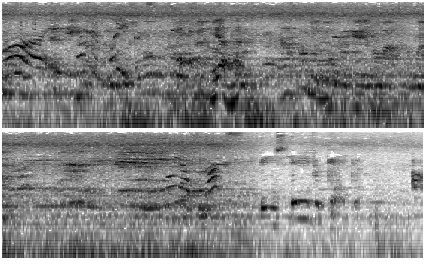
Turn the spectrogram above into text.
Wow! Dat is mooi. Ja, hè? Daar gaan we nog een keer van maken. Kom nou, Trant? Eens even kijken. Ah,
